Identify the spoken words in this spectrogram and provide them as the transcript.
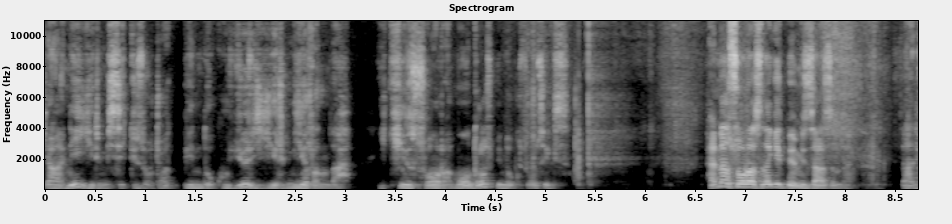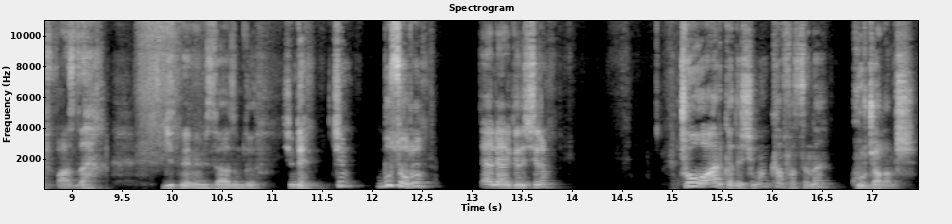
Yani 28 Ocak 1920 yılında. 2 yıl sonra Mondros 1918. Hemen sonrasına gitmemiz lazımdı. Yani fazla gitmememiz lazımdı. Şimdi, şimdi bu soru değerli arkadaşlarım çoğu arkadaşımın kafasını kurcalamış.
